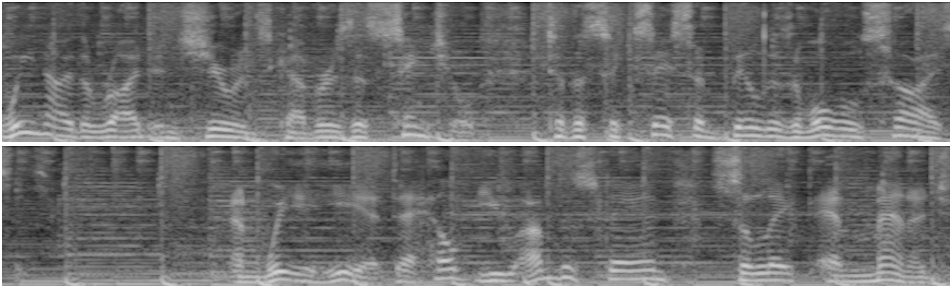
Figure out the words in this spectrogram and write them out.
We know the right insurance cover is essential to the success of builders of all sizes. And we're here to help you understand, select, and manage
